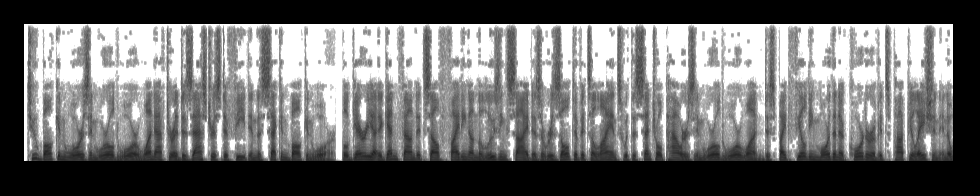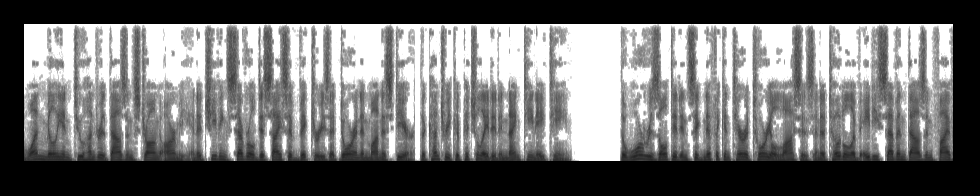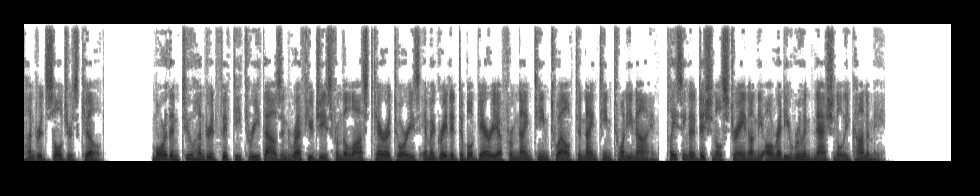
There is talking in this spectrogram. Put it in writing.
Two Balkan Wars and World War I After a disastrous defeat in the Second Balkan War, Bulgaria again found itself fighting on the losing side as a result of its alliance with the Central Powers in World War I despite fielding more than a quarter of its population in a 1,200,000 strong army and achieving several decisive victories at Doiran and Monastir, the country capitulated in 1918. The war resulted in significant territorial losses and a total of 87,500 soldiers killed. More than 253,000 refugees from the lost territories immigrated to Bulgaria from 1912 to 1929, placing additional strain on the already ruined national economy.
